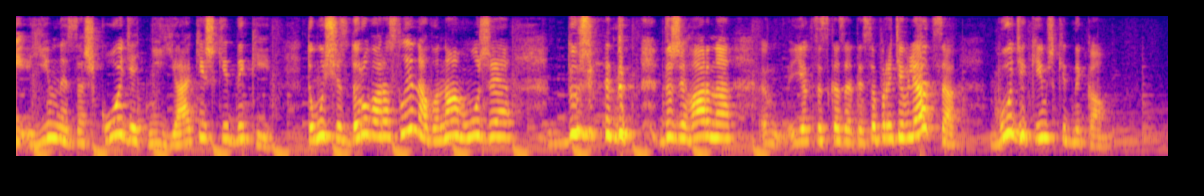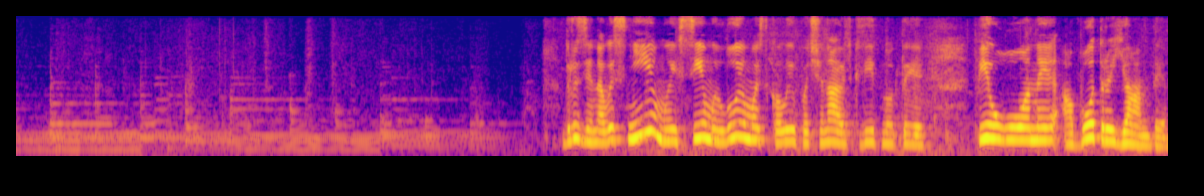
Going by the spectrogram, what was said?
їм не зашкодять ніякі шкідники. Тому що здорова рослина вона може дуже, дуже гарно, ем, як це сказати, сопротивлятися будь-яким шкідникам. Друзі, навесні ми всі милуємось, коли починають квітнути піони або троянди.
